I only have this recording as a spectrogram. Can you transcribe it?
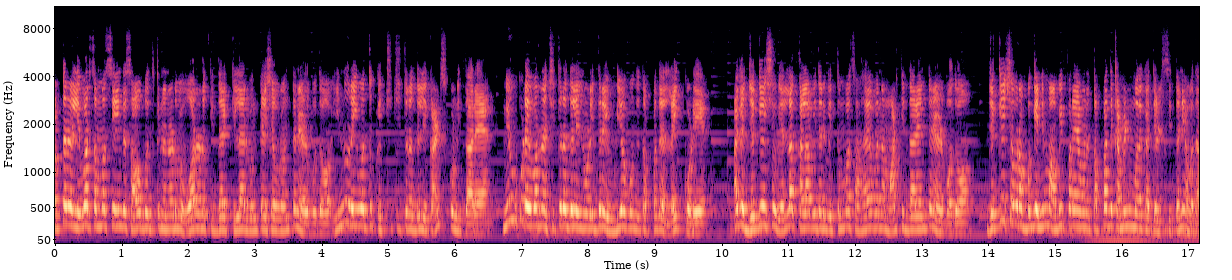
ಒಟ್ಟಾರೆ ಲಿವರ್ ಸಮಸ್ಯೆಯಿಂದ ಸಾವು ಬದುಕಿನ ನಡುವೆ ಹೋರಾಡುತ್ತಿದ್ದಾರೆ ಕಿಲ್ಲರ್ ವೆಂಕಟೇಶ್ ಅವರು ಅಂತಾನೆ ಹೇಳ್ಬೋದು. ಇನ್ನೂರ ಐವತ್ತಕ್ಕೂ ಹೆಚ್ಚು ಚಿತ್ರದಲ್ಲಿ ಕಾಣಿಸಿಕೊಂಡಿದ್ದಾರೆ. ನೀವು ಕೂಡ ಇವರನ್ನ ಚಿತ್ರದಲ್ಲಿ ನೋಡಿದ್ರೆ ವಿಡಿಯೋಗೊಂದು ತಪ್ಪದೆ ಲೈಕ್ ಕೊಡಿ. ಹಾಗೆ ಜಗ್ಗೇಶ್ ಅವರು ಎಲ್ಲ ಕಲಾವಿದರಿಗೆ ತುಂಬಾ ಸಹಾಯವನ್ನ ಮಾಡ್ತಿದ್ದಾರೆ ಅಂತ ಹೇಳ್ಬೋದು. ಜಗ್ಗೇಶ್ ಅವರ ಬಗ್ಗೆ ನಿಮ್ಮ ಅಭಿಪ್ರಾಯವನ್ನು ತಪ್ಪದೆ ಕಮೆಂಟ್ ಮೂಲಕ ತಿಳಿಸಿದ್ದಾನೆ ಧನ್ಯವಾದ.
